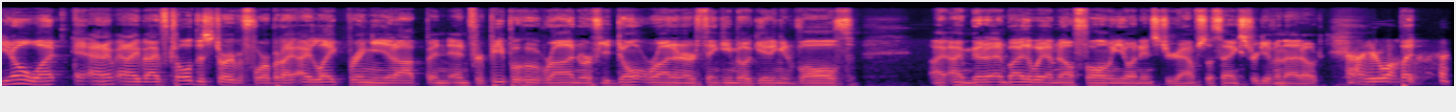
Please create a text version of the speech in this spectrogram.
you know what, and, I, have told this story before, but I, I, like bringing it up. And, and for people who run, or if you don't run and are thinking about getting involved, I, am gonna. And by the way, I'm now following you on Instagram, so thanks for giving that out. Oh, you're welcome. But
